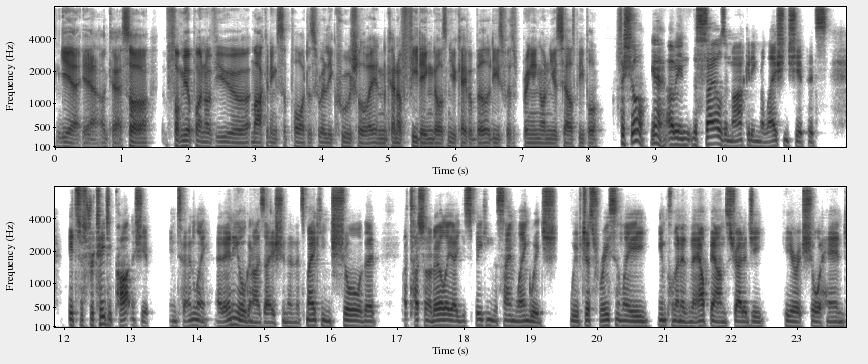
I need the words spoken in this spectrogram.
Yeah, yeah. Okay. So, from your point of view, marketing support is really crucial in kind of feeding those new capabilities with bringing on new salespeople. For sure. Yeah. I mean, the sales and marketing relationship, it's it's a strategic partnership internally at any organization. And it's making sure that I touched on it earlier, you're speaking the same language. We've just recently implemented an outbound strategy here at Shorthand.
